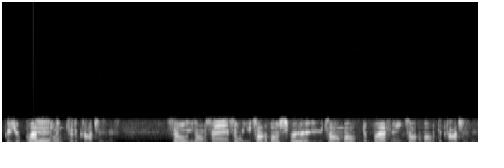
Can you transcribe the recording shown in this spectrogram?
because your breath is linked to the consciousness. So, you know what I'm saying? So when you talk about spirit, you're talking about the breath and you talk about the consciousness.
